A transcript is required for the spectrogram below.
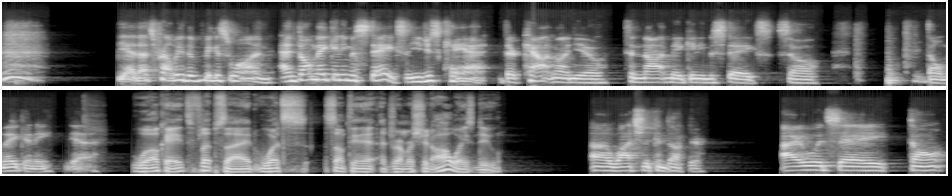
yeah, that's probably the biggest one. And don't make any mistakes. You just can't. They're counting on you to not make any mistakes. So don't make any. Yeah. Well, okay. It's flip side. What's something that a drummer should always do? Uh, watch the conductor. I would say don't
